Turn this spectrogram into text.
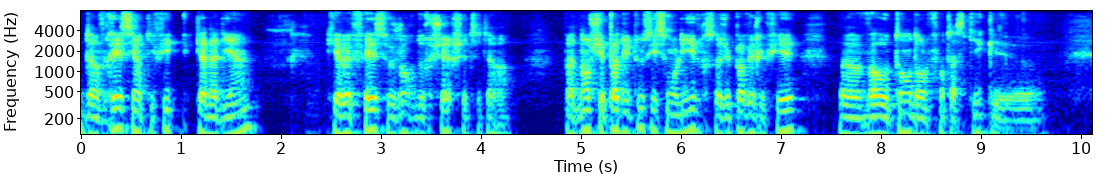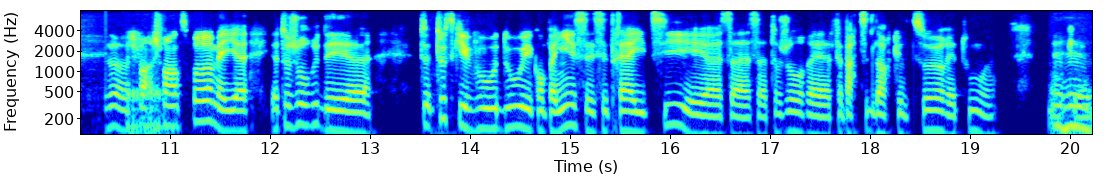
d'un vrai scientifique canadien qui avait fait ce genre de recherche, etc. Maintenant, je sais pas du tout si son livre, ça j'ai pas vérifié, euh, va autant dans le fantastique. Et, euh, Ça, Je pense, je pense pas, mais il y a, il y a toujours eu des. euh, tout ce qui est vaudou et compagnie, c'est c'est très Haïti et euh, ça, ça a toujours euh, fait partie de leur culture et tout. hein. Donc, Mhm. euh,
